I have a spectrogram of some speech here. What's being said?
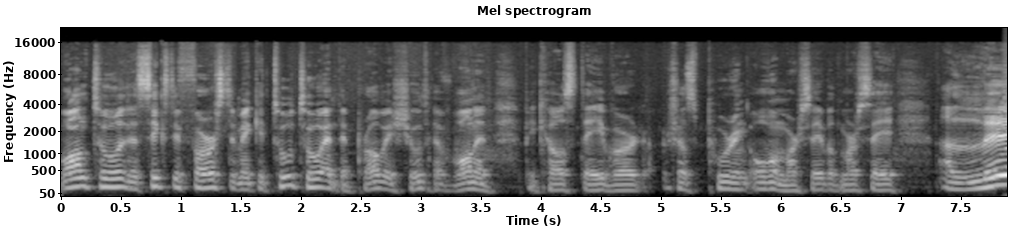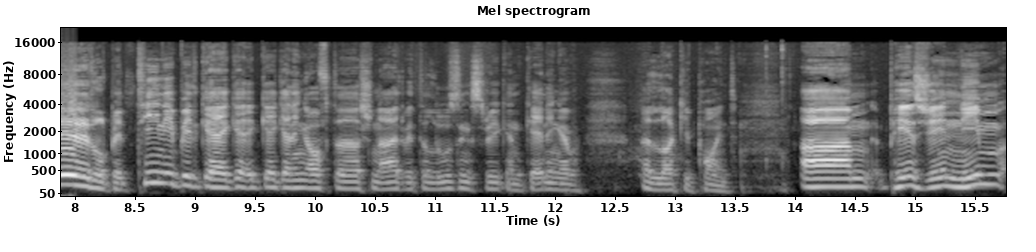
1-2. The 61st, they make it 2-2, and they probably should have won it because they were just pouring over Marseille. But Marseille a little bit, teeny bit getting off the schneid with the losing streak and getting a, a lucky point. Um, PSG Nîmes,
